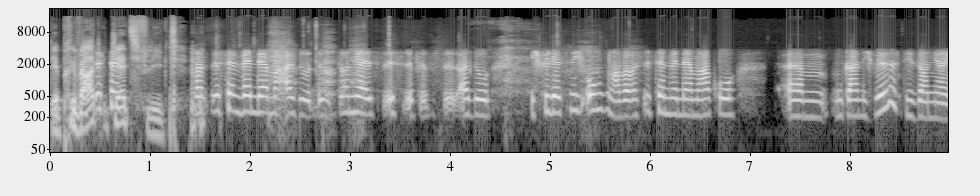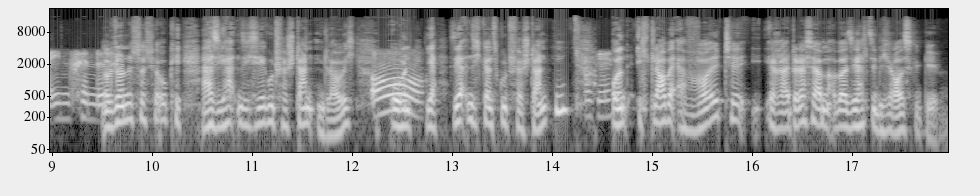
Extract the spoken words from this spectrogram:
der privat Was ist denn- Jets fliegt. Was ist denn, wenn der mal, also Sonja ist, ist, ist, also ich will jetzt nicht unken, aber was ist denn, wenn der Marco ähm, gar nicht will, dass die Sonja ihn findet. Aber dann ist das ja okay. Ah, sie hatten sich sehr gut verstanden, glaube ich. Oh. Und ja, sie hatten sich ganz gut verstanden. Okay. Und ich glaube, er wollte ihre Adresse haben, aber sie hat sie nicht rausgegeben.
